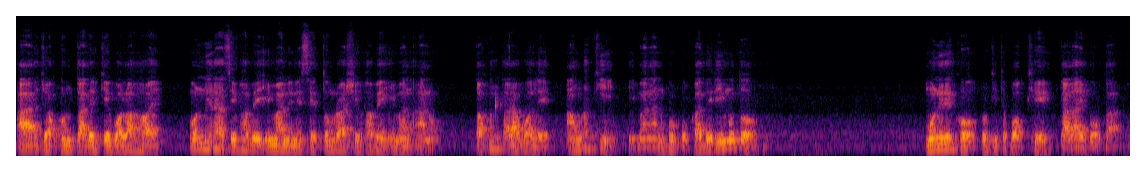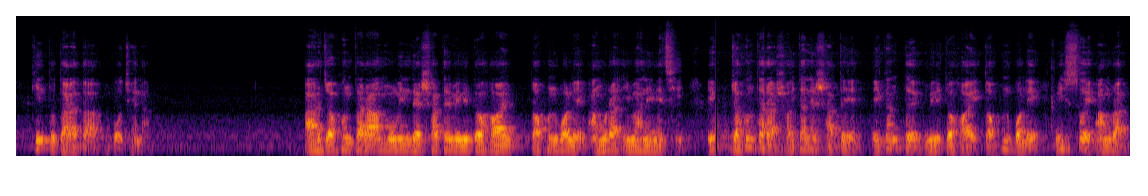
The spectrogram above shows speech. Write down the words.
আর যখন তাদেরকে বলা হয়, অন্যেরা যেভাবে ইমান এনেছে, তোমরা সেভাবে ইমান আনো। তখন তারা বলে, আমরা কি ইমান আনব বোকাদেরই মতো? মনে রেখো, প্রকৃতপক্ষে তারাই বোকা, কিন্তু তারা তা বোঝে না। আর যখন তারা মুমিনদের সাথে মিলিত হয়, তখন বলে, আমরা ইমান এনেছি। যখন তারা শয়তানের সাথে একান্তে মিলিত হয়, তখন বলে, নিশ্চয় আমরা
